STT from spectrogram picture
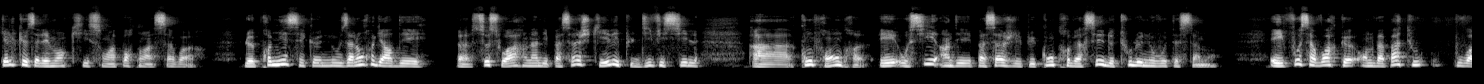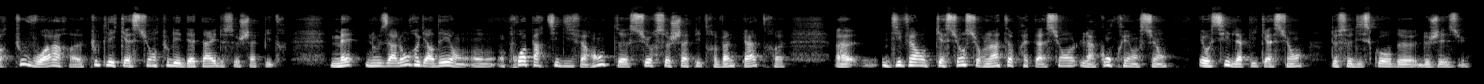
quelques éléments qui sont importants à savoir. Le premier, c'est que nous allons regarder euh, ce soir l'un des passages qui est les plus difficiles à comprendre et aussi un des passages les plus controversés de tout le Nouveau Testament. Et il faut savoir qu'on ne va pas tout, pouvoir tout voir, euh, toutes les questions, tous les détails de ce chapitre. Mais nous allons regarder en, trois parties différentes sur ce chapitre 24, euh, différentes questions sur l'interprétation, la compréhension et aussi l'application de ce discours de Jésus.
